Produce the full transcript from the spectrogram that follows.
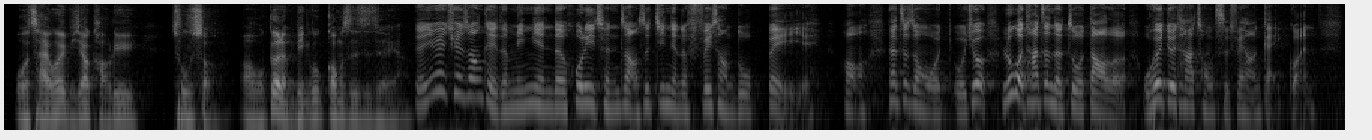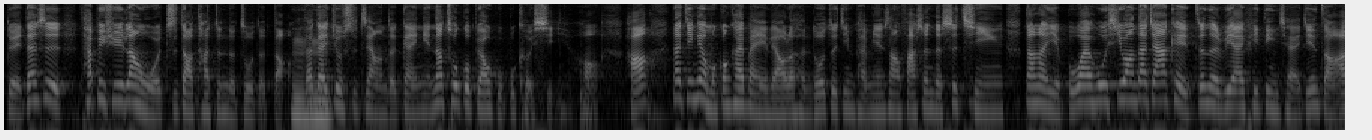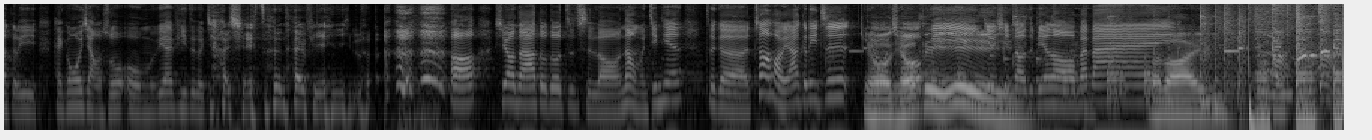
我才会比较考虑出手哦。我个人评估公司是这样。对，因为券商给的明年的获利成长是今年的非常多倍耶。哦，那这种我我就如果他真的做到了，我会对他从此非常改观。对，但是他必须让我知道他真的做得到，大概就是这样的概念。那错过标股不可惜。哈，好，那今天我们公开版也聊了很多最近盘面上发生的事情，当然也不外乎希望大家可以真的 VIP 定起来。今天早上阿格力还跟我讲说，哦，我们 VIP 这个价钱真的太便宜了。好，希望大家多多支持喽。那我们今天这个赵好与阿格力之有求必应，就先到这边喽，拜拜。拜拜。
